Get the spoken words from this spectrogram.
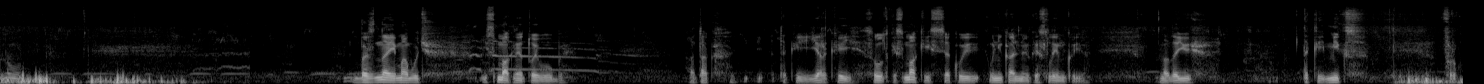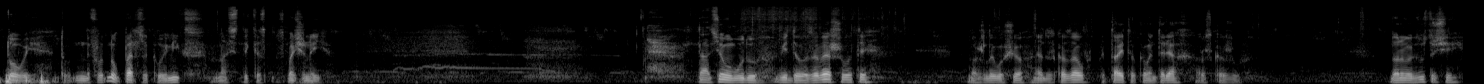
Ну, без неї, мабуть, і смак не той був би. А так, такий яркий солодкий смак із всякою унікальною кислинкою. Надають такий мікс фруктовий, то не фрукт, ну, персиковий мікс, настільки смачний. На цьому буду відео завершувати. Можливо, що не досказав, питайте в коментарях, розкажу. До нових зустрічей,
